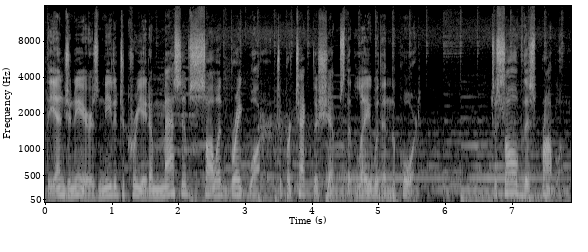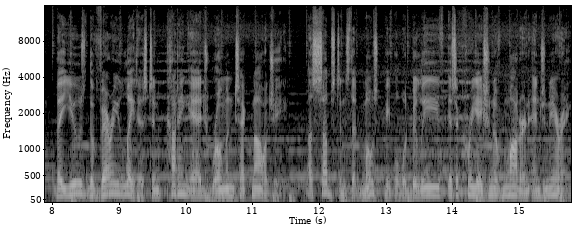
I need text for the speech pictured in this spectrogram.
The engineers needed to create a massive solid breakwater to protect the ships that lay within the port. To solve this problem, they used the very latest in cutting-edge Roman technology, a substance that most people would believe is a creation of modern engineering,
